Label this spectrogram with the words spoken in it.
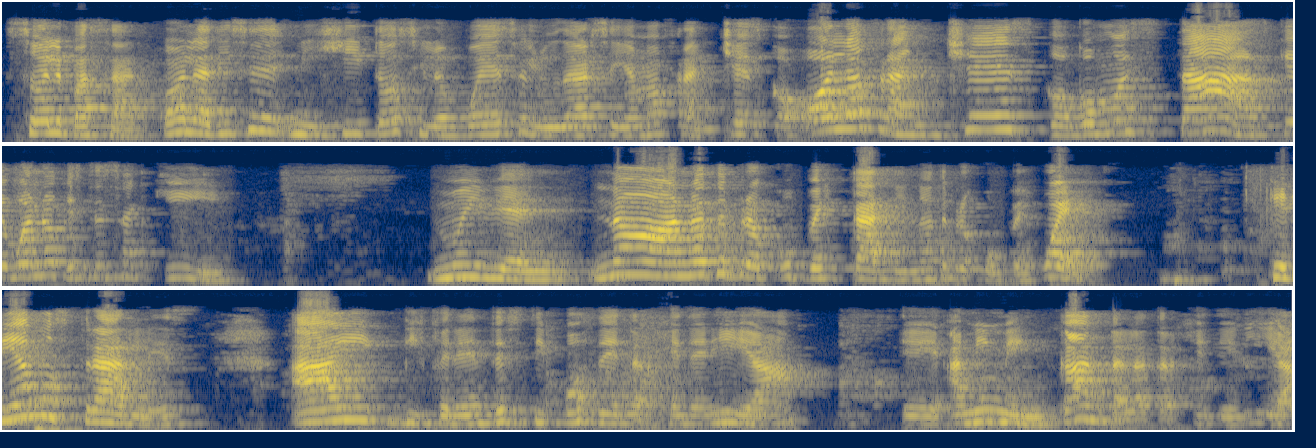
Suele pasar. Hola, dice mi hijito, si lo puedes saludar, se llama Francesco. Hola, Francesco, ¿cómo estás? Qué bueno que estés aquí. Muy bien. No, no te preocupes, Katy, no te preocupes. Bueno, quería mostrarles, hay diferentes tipos de tarjetería. Eh, a mí me encanta la tarjetería.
